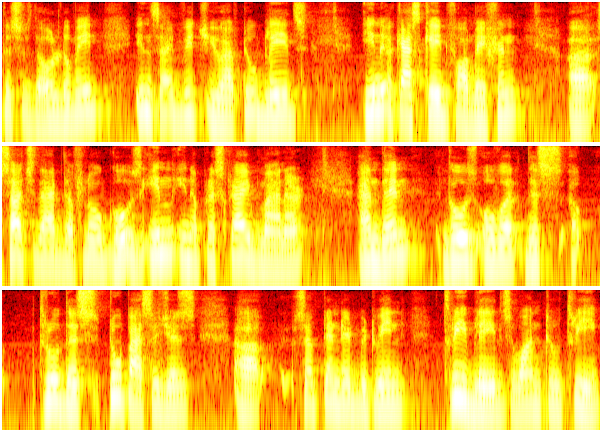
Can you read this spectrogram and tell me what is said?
this is the whole domain inside which you have two blades in a cascade formation uh, such that the flow goes in in a prescribed manner and then goes over this uh, through this two passages uh, subtended between three blades 1, 2, 3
